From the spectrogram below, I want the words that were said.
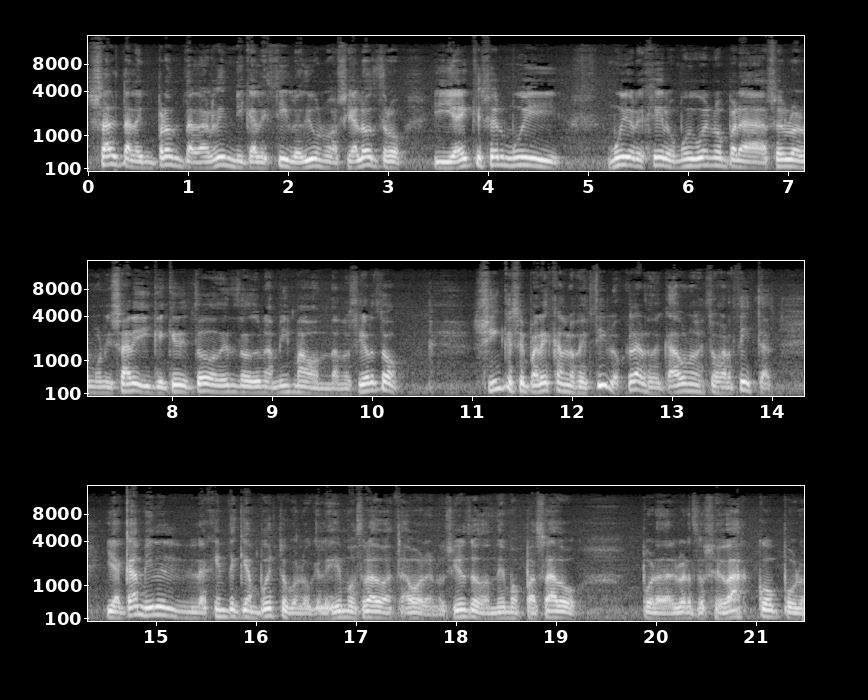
salta la impronta, la rítmica, el estilo de uno hacia el otro, y hay que ser muy muy orejero, muy bueno para hacerlo armonizar y que quede todo dentro de una misma onda, ¿no es cierto? Sin que se parezcan los estilos, claro, de cada uno de estos artistas. Y acá miren la gente que han puesto con lo que les he mostrado hasta ahora, ¿no es cierto? Donde hemos pasado por Adalberto Sebasco, por,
